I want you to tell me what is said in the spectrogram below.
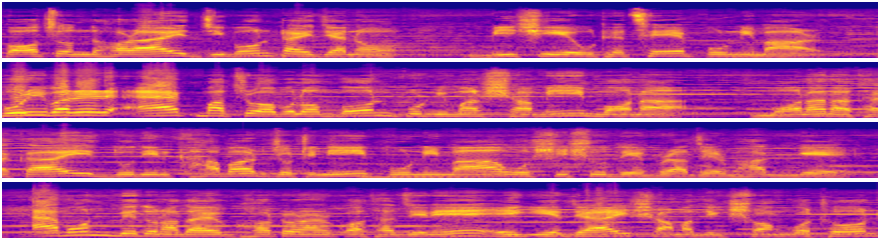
পচন ধরায় জীবনটাই যেন বিষিয়ে উঠেছে পূর্ণিমার। পরিবারের একমাত্র অবলম্বন পূর্ণিমার স্বামী মনা। মনা না থাকায় দুদিন খাবার জোটেনি পূর্ণিমা ও শিশু দেবরাজের ভাগ্যে। এমন বেদনাদায়ক ঘটনার কথা জেনে এগিয়ে যায় সামাজিক সংগঠন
